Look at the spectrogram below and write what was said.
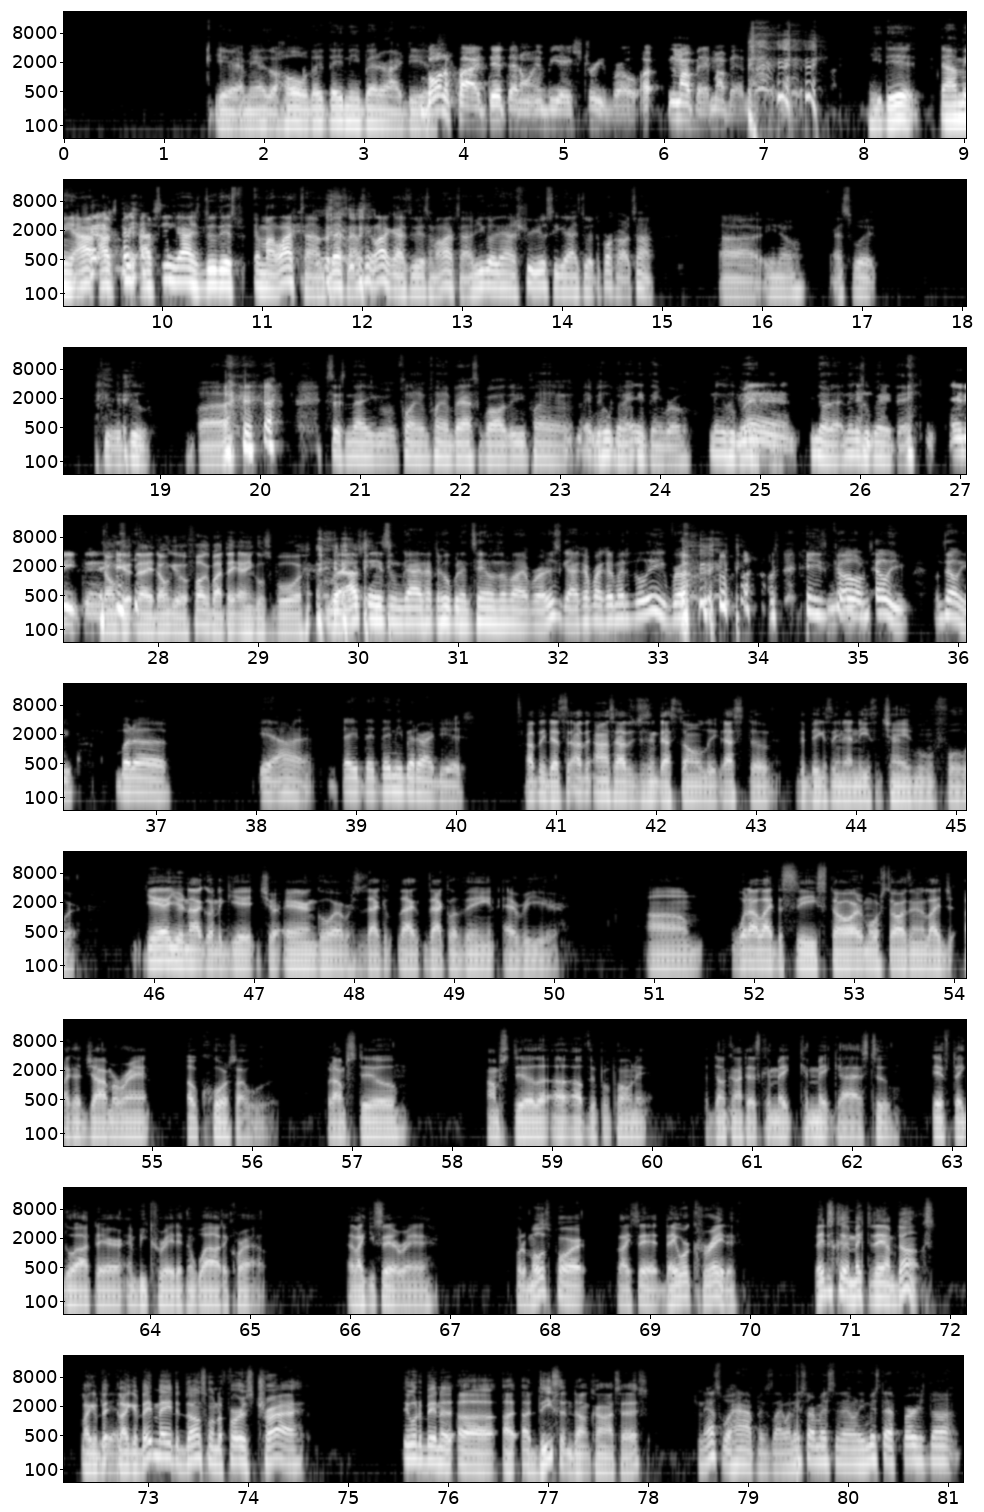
yeah, I mean, as a whole, they, they need better ideas. Bonafide did that on NBA Street, bro. Uh, my bad, my bad. My bad, my bad. He did. I mean, I, I've seen I've seen guys do this in my lifetime. Definitely, I've seen a lot of guys do this in my lifetime. If you go down the street, you'll see guys do it at the park all the time. Uh, you know, that's what people do. Uh, since now you were playing playing basketball, they be playing maybe hooping anything, bro. Niggas hooping anything. Man, You know that niggas hooping anything. anything. Don't get they don't give a fuck about their ankles, boy. But I've seen some guys after hooping in Tim's. I'm like, bro, this guy could probably could have made it to the league, bro. He's cold. I'm telling you. I'm telling you. But uh, yeah, I, they, they they need better ideas. I think that's I think, honestly I just think that's the only that's the the biggest thing that needs to change moving forward. Yeah, you're not going to get your Aaron Gordon versus Zach, Zach, LaVine every year. Um, would I like to see stars more stars in it like like a Ja Morant? Of course I would, but I'm still I'm still a, a, of the proponent. A dunk contest can make can make guys too if they go out there and be creative and wow the crowd. And like you said, Rand, for the most part, like I said, they were creative. They just couldn't make the damn dunks. Like if they, like if they made the dunks on the first try, it would have been a, a a a decent dunk contest. And that's what happens. Like when they start missing that, when they miss that first dunk,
